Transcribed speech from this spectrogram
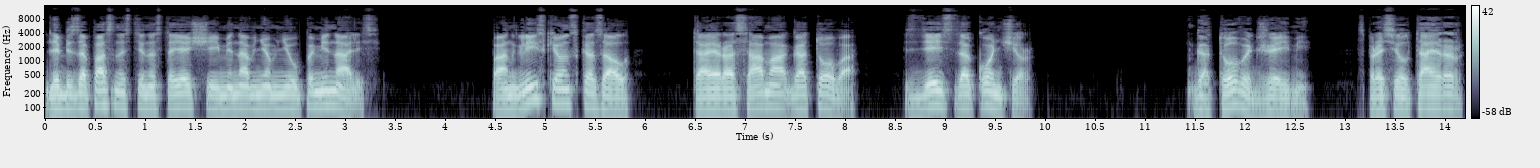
Для безопасности настоящие имена в нем не упоминались. По-английски он сказал «Тайрасама готова. Здесь закончер». «Готовы, Джейми?» — спросил Тайрер,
